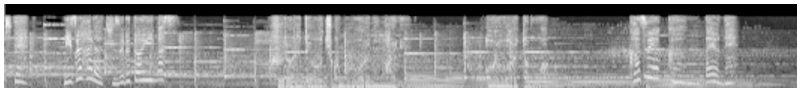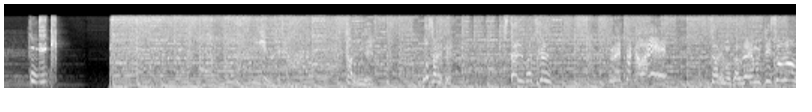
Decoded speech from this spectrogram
まして水原千鶴と言います。振られて落ち込む俺の前に現れたのは和也くんだよね。ゲムゲで可んでおしゃれでスタイル抜群めっちゃ可愛い誰もが羨む理想の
